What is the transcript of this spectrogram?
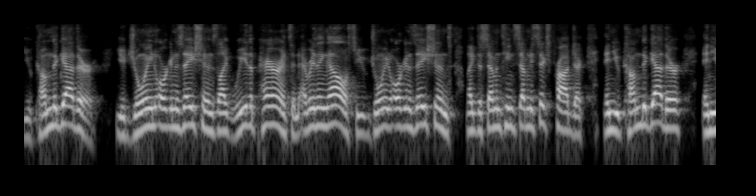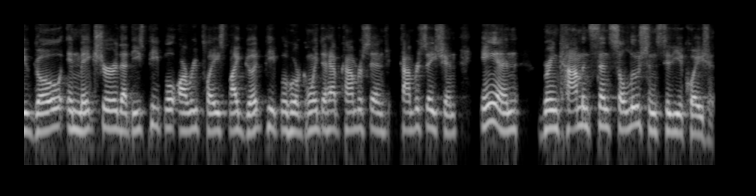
You come together. You join organizations like We the Parents and everything else. You join organizations like the 1776 Project and you come together and you go and make sure that these people are replaced by good people who are going to have conversation, conversation and bring common sense solutions to the equation.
